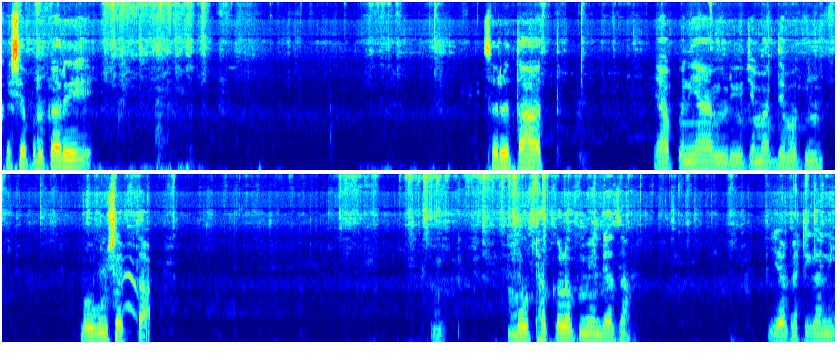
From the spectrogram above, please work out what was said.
कशा प्रकारे चरत आहात हे आपण या व्हिडिओच्या माध्यमातून बघू शकता. मोठा कळप मेंढ्याचा या ठिकाणी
